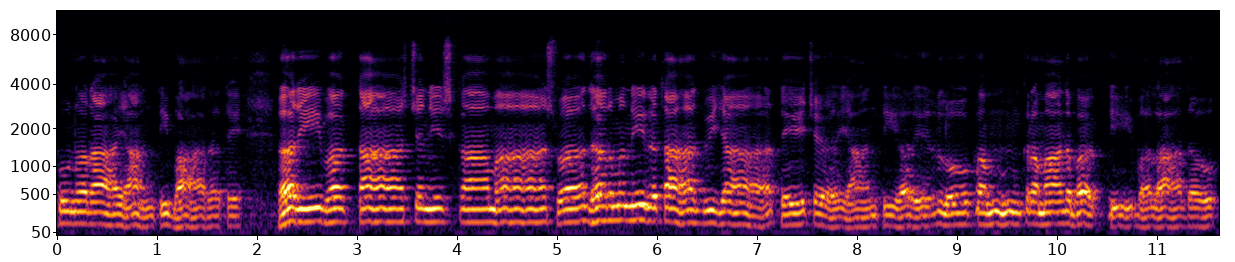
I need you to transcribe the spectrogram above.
पुनरायान्ति भारते। हरिभक्ताश्च निष्कामा स्वधर्मनिरता द्विजा ते च यान्ति हरिर्लोकं क्रमाद्भक्तिबलादौ।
